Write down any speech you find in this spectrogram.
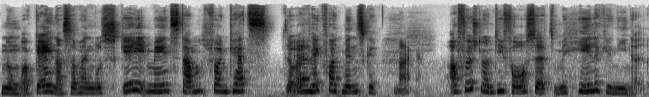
nogle organer, som han måske mente stammer fra en kat. Det var ja. ikke fra et menneske. Nej. Og fødslen, de fortsat med hele kaniner, eller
